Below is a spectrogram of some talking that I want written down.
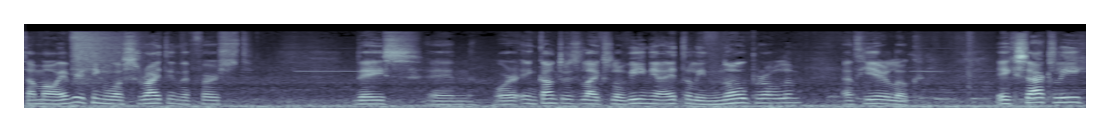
Somehow everything was right in the first days in or in countries like Slovenia, Italy, no problem. And here look, exactly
